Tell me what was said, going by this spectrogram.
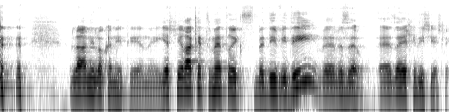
לא, אני לא קניתי, אני, יש לי רק את מטריקס ב-DVD ו- וזהו, אה, זה היחידי שיש לי.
